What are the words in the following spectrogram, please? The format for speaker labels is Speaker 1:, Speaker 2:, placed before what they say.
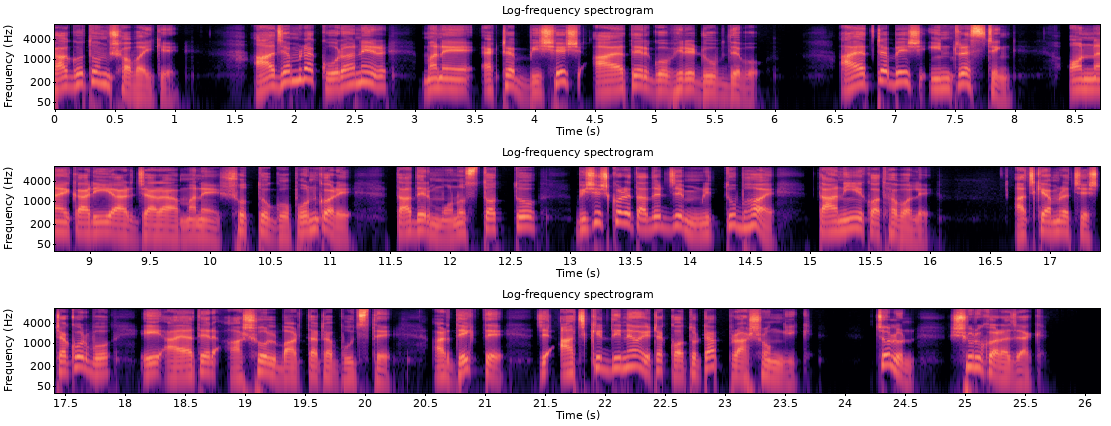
Speaker 1: স্বাগতম সবাইকে। আজ আমরা কোরআনের মানে একটা বিশেষ আয়াতের গভীরে ডুব দেব। আয়াতটা বেশ ইন্টারেস্টিং অন্যায়কারী আর যারা মানে সত্য গোপন করে, তাদের মনস্তত্ত্ব, বিশেষ করে তাদের যে মৃত্যু ভয়, তা নিয়ে কথা বলে। আজকে আমরা চেষ্টা করব এই আয়াতের আসল বার্তাটা বুঝতে আর দেখতে যে আজকের দিনেও এটা কতটা প্রাসঙ্গিক। চলুন, শুরু করা যাক।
